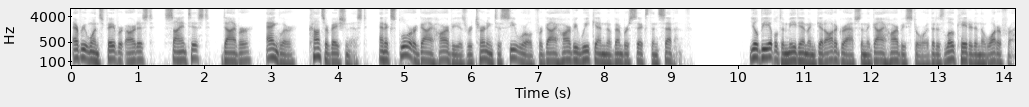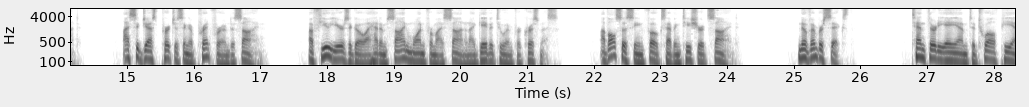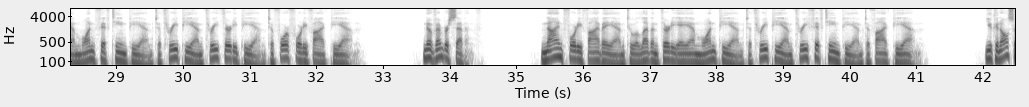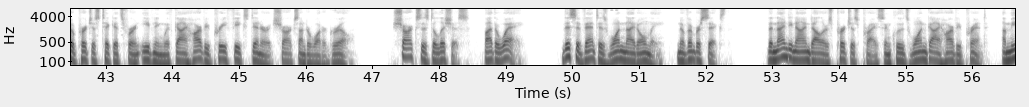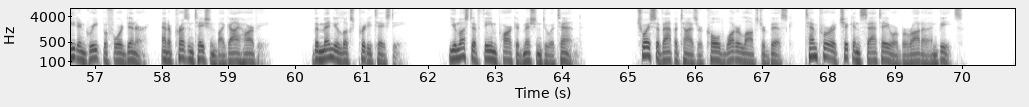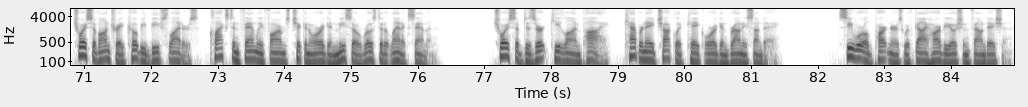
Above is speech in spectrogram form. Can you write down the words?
Everyone's favorite artist, scientist, diver, angler, conservationist, and explorer Guy Harvey is returning to SeaWorld for Guy Harvey Weekend November 6th and 7th. You'll be able to meet him and get autographs in the Guy Harvey store that is located in the waterfront. I suggest purchasing a print for him to sign. A few years ago, I had him sign one for my son and I gave it to him for Christmas. I've also seen folks having t shirts signed. November 6th. 10:30 a.m. to 12 p.m. 1:15 p.m. to 3 p.m. 3:30 p.m. to 4:45 p.m. November 7th. 9:45 a.m. to 11:30 a.m. 1 p.m. to 3 p.m. 3:15 p.m. to 5 p.m. You can also purchase tickets for an evening with Guy Harvey prix dinner at Sharks Underwater Grill. Sharks is delicious, by the way. This event is one night only, November 6th. The $99 purchase price includes one Guy Harvey print, a meet and greet before dinner, and a presentation by Guy Harvey. The menu looks pretty tasty. You must have theme park admission to attend. Choice of appetizer cold water lobster bisque, tempura chicken satay or burrata and beets. Choice of entree Kobe beef sliders, Claxton Family Farms chicken Oregon miso roasted Atlantic salmon. Choice of dessert key lime pie, Cabernet chocolate cake Oregon brownie sundae. SeaWorld partners with Guy Harvey Ocean Foundation.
